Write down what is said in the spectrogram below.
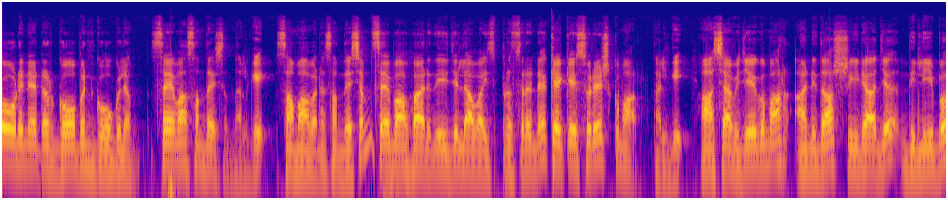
കോർഡിനേറ്റർ ഗോപൻ ഗോകുലം സേവാ സന്ദേശം നൽകി. സമാപന സന്ദേശം സേവാഭാരതി ജില്ലാ vice president K K Suresh Kumar നൽകി. ആശാ വിജയകുമാർ അനിത ശ്രീരാജ് ദിലീപ്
